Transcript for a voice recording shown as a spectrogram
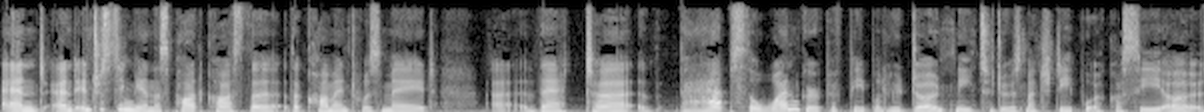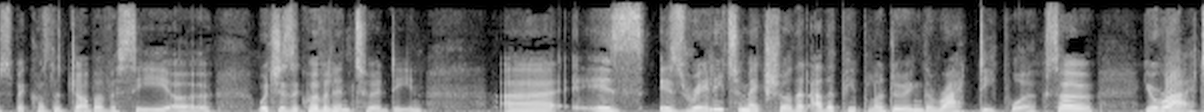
And and interestingly, in this podcast, the the comment was made uh, that uh, perhaps the one group of people who don't need to do as much deep work are CEOs, because the job of a CEO, which is equivalent to a dean, uh, is is really to make sure that other people are doing the right deep work. So you're right,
